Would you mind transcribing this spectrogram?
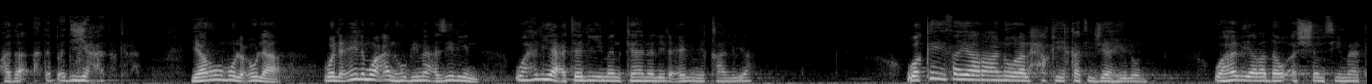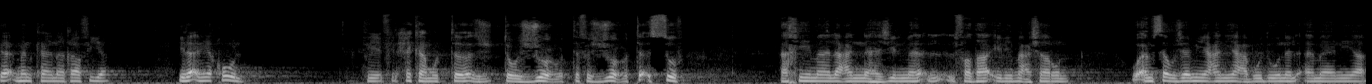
هذا هذا بديع هذا الكلام. يروم العلا والعلم عنه بمعزل. وهل يعتلي من كان للعلم قاليا؟ وكيف يرى نور الحقيقة جاهل؟ وهل يرى ضوء الشمس من كان غافيا؟ إلى أن يقول في في الحكم التوجع والتفجع والتأسف أخي ما لعن نهج الفضائل معشر وأمسوا جميعا يعبدون الأماني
